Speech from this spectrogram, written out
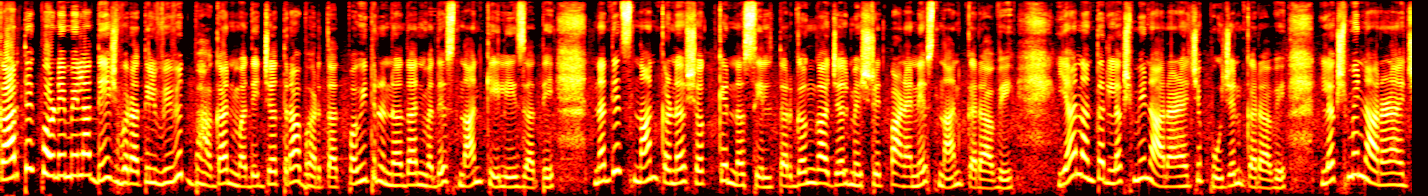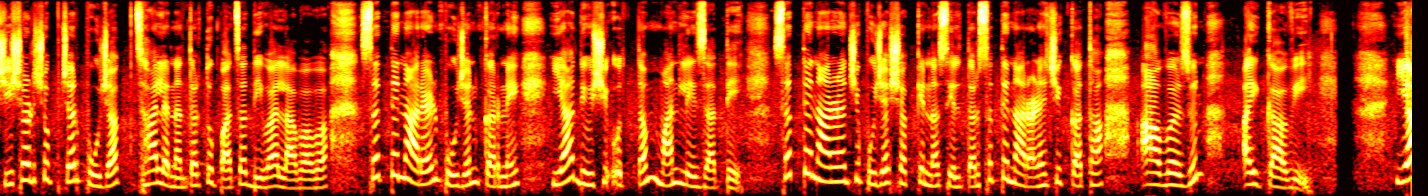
कार्तिक पौर्णिमेला देशभरातील विविध भागांमध्ये जत्रा भरतात. पवित्र नद्यांमध्ये स्नान केले जाते. नदीत स्नान करणं शक्य नसेल तर गंगाजल मिश्रित पाण्याने स्नान करावे. यानंतर लक्ष्मीनारायणाचे पूजन करावे. लक्ष्मीनारायणाची षडशोपचार पूजा झाल्यानंतर तुपाचा दिवा लावावा. सत्यनारायण पूजन करणे या दिवशी उत्तम मानले जाते. सत्यनारायणाची पूजा शक्य नसेल तर सत्यनारायणाची कथा आवर्जून ऐकावी. या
